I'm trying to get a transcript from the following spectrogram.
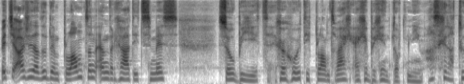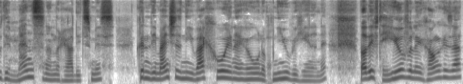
Weet je, als je dat doet in planten en er gaat iets mis, so be it. Je gooit die plant weg en je begint opnieuw. Als je dat doet in mensen en er gaat iets mis, kunnen die mensen niet weggooien en gewoon opnieuw beginnen. Hè. Dat heeft heel veel in gang gezet.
